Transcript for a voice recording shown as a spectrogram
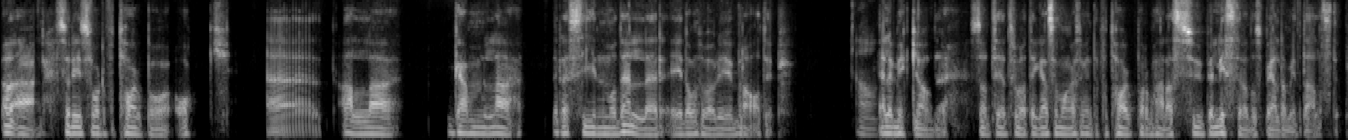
Ja, är. Så det är svårt att få tag på och eh, alla gamla resinmodeller är de som har blivit bra typ. Ja. Eller mycket av det. Så att jag tror att det är ganska många som inte får tag på de här superlistorna, då spelar de inte alls typ.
